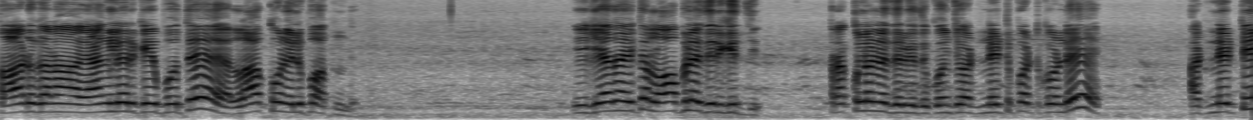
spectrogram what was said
తాడు కన యాంగ్లేర్కి అయిపోతే లాక్కొని వెళ్ళిపోతుంది. ఈ గేదె అయితే లోపలే తిరిగిద్ది ట్రక్కులోనే తిరిగిద్ది కొంచెం అటు నెట్టి పట్టుకోండి అటు నెట్టి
